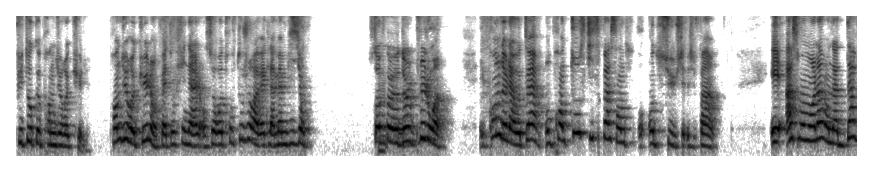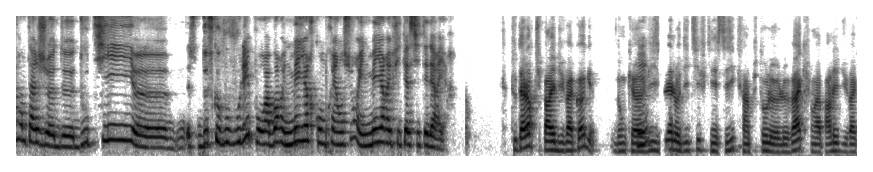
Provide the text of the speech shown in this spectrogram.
plutôt que prendre du recul. Prendre du recul, en fait, au final, on se retrouve toujours avec la même vision, sauf mm. que de plus loin. Et prendre de la hauteur, on prend tout ce qui se passe au-dessus. Enfin, et à ce moment-là, on a davantage d'outils, euh, de ce que vous voulez pour avoir une meilleure compréhension et une meilleure efficacité derrière. Tout à l'heure, tu parlais du VACOG, donc euh, visuel, auditif, kinesthésique, enfin plutôt le, VAC. On va parler du VAC,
